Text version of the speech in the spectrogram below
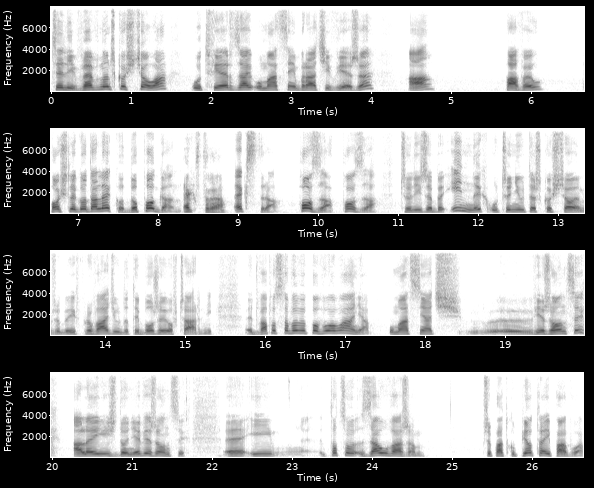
czyli wewnątrz Kościoła utwierdzaj, umacniaj braci w wierze, a Paweł pośle go daleko, do pogan, Ekstra. ekstra, poza, poza, czyli żeby innych uczynił też Kościołem, żeby ich wprowadził do tej Bożej owczarni. Dwa podstawowe powołania, umacniać yy, wierzących, ale iść do niewierzących. E, I to, co zauważam w przypadku Piotra i Pawła,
